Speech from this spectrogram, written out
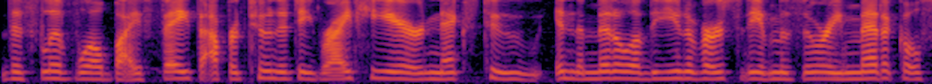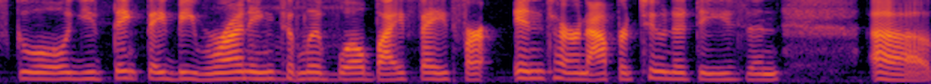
this Live Well by Faith opportunity right here next to in the middle of the University of Missouri Medical School, you'd think they'd be running to Live Well by Faith for intern opportunities and uh,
